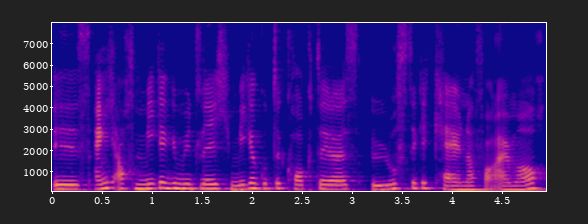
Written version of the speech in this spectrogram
ist eigentlich auch mega gemütlich, mega gute Cocktails, lustige Kellner vor allem auch.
